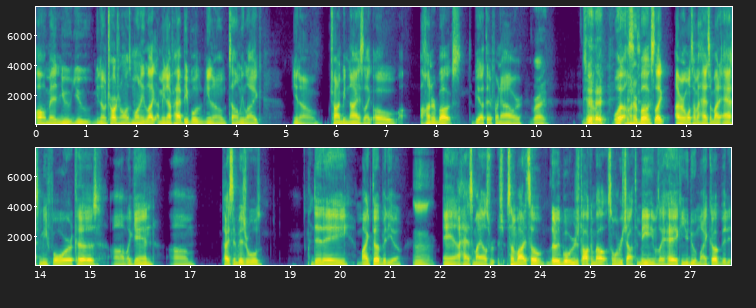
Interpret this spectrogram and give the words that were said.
Oh man, you you you know charging all this money. Like I mean, I've had people you know tell me like, you know, trying to be nice, like oh, a hundred bucks to be out there for an hour. right like, what a hundred bucks? Like I remember one time I had somebody ask me for because um, again, um, Tyson Visuals did a mic'd up video, Mm. and I had somebody else, somebody. So literally, what we were just talking about, someone reached out to me and was like, "Hey, can you do a mic up video,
